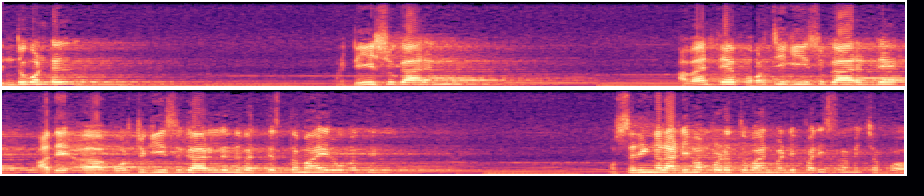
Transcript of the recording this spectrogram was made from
എന്തുകൊണ്ട്? ബ്രിട്ടീഷുകാരൻ അവന്റെ പോർച്ചുഗീസുകാരന്റെ അതേ പോർച്ചുഗീസുകാരിൽ നിന്ന് വ്യത്യസ്തമായ രൂപത്തിൽ മുസ്ലിങ്ങൾ അടിമപ്പെടുത്തുവാൻ വേണ്ടി പരിശ്രമിച്ചപ്പോ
